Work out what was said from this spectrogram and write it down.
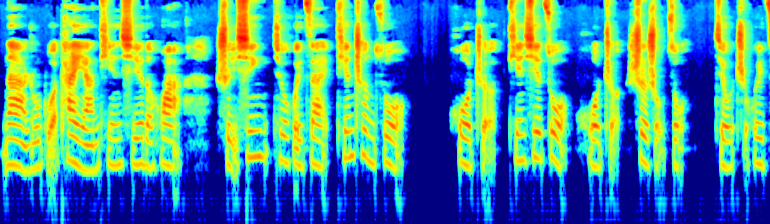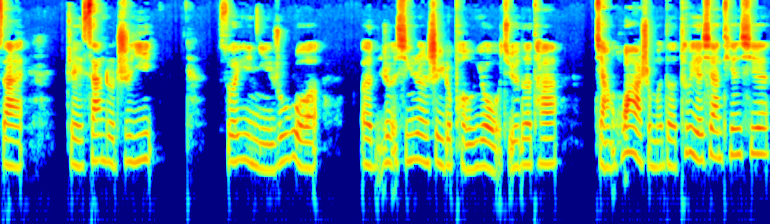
那如果太阳天蝎的话，水星就会在天秤座或者天蝎座或者射手座，就只会在这三个之一。所以你如果呃认新认识一个朋友，觉得他讲话什么的特别像天蝎，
